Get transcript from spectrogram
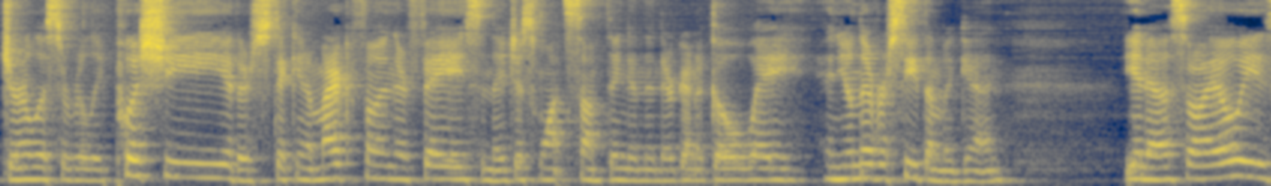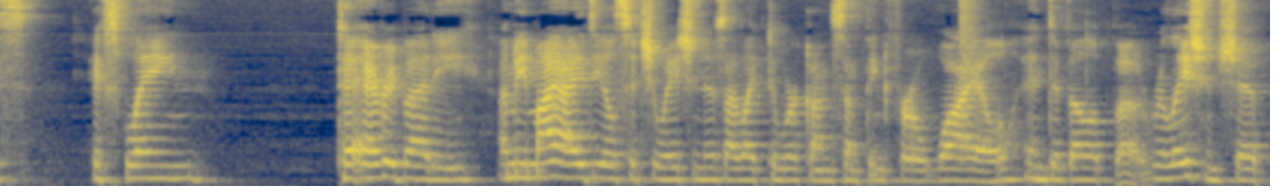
journalists are really pushy, they're sticking a microphone in their face and they just want something and then they're going to go away and you'll never see them again. You know, so I always explain to everybody. I mean, my ideal situation is I like to work on something for a while and develop a relationship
